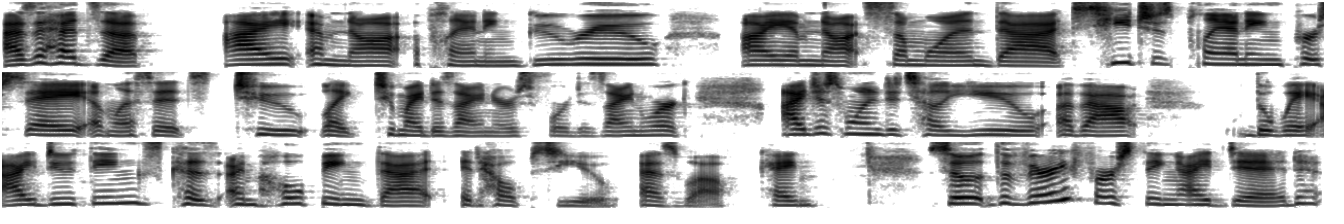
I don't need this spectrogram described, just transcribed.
as a heads up, I am not a planning guru. I am not someone that teaches planning per se, unless it's to like to my designers for design work. I just wanted to tell you about the way I do things because I'm hoping that it helps you as well. Okay. So, the very first thing I did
